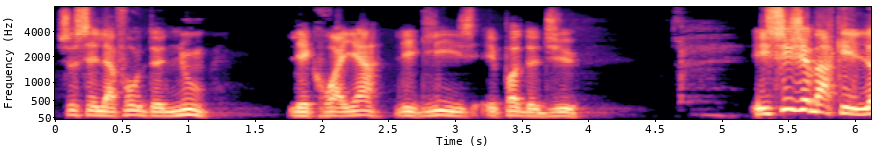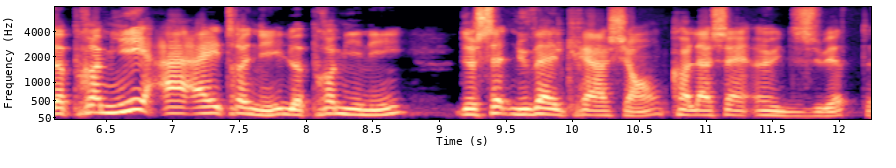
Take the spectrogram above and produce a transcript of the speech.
Ça, c'est la faute de nous, les croyants, l'Église, et pas de Dieu. Ici, j'ai marqué le premier à être né, le premier-né, de cette nouvelle création, Colossiens 1, 18,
